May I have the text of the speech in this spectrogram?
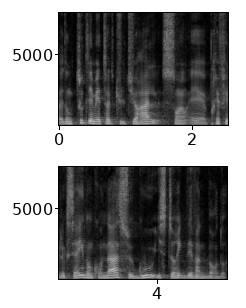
Euh, donc toutes les méthodes culturelles sont euh, pré-phylloxériques, donc on a ce goût historique des vins de Bordeaux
